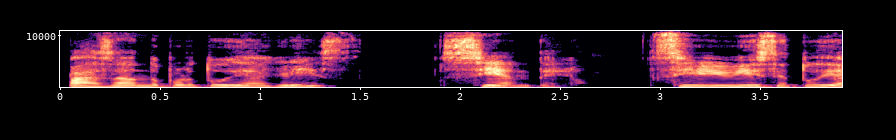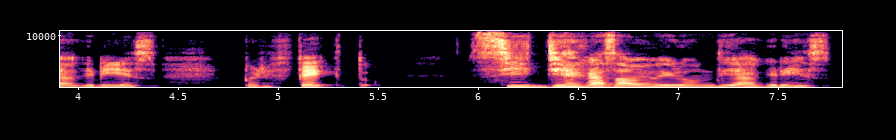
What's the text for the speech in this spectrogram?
pasando por tu día gris, siéntelo. Si viviste tu día gris, perfecto. Si llegas a vivir un día gris,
